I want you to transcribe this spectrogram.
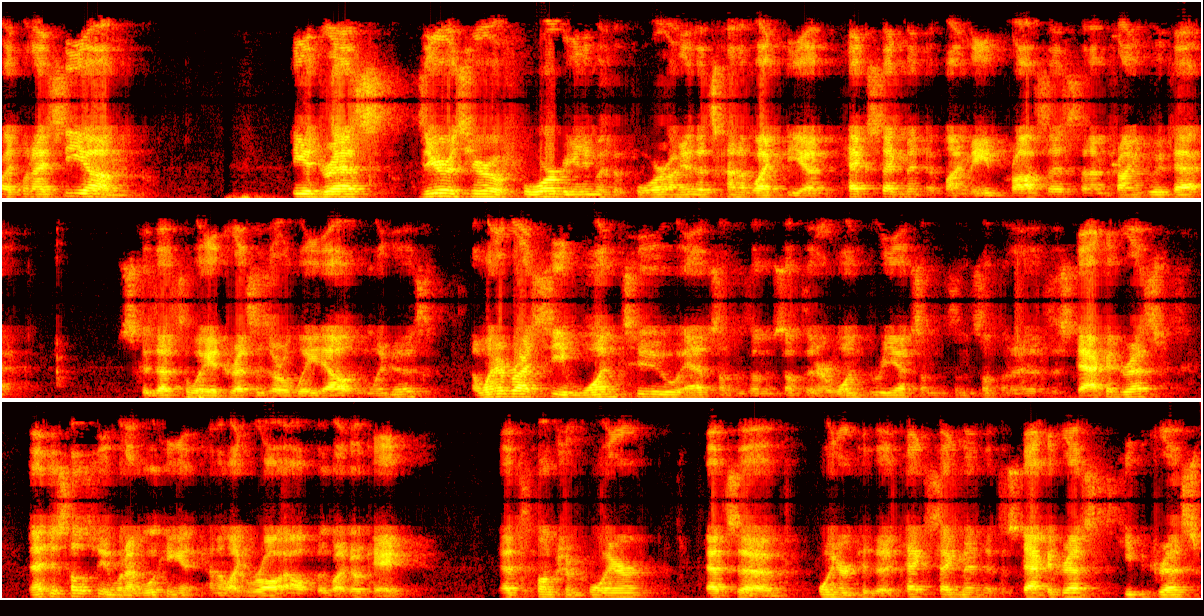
Like when I see um, the address 004 beginning with a 4, I know that's kind of like the uh, text segment of my main process that I'm trying to attack, just because that's the way addresses are laid out in Windows. And whenever I see 12F something something something or 13F something something something, and it's a stack address, that just helps me when I'm looking at kind of like raw output, like, okay, that's a function pointer, that's a pointer to the text segment, that's a stack address, that's a keep address.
